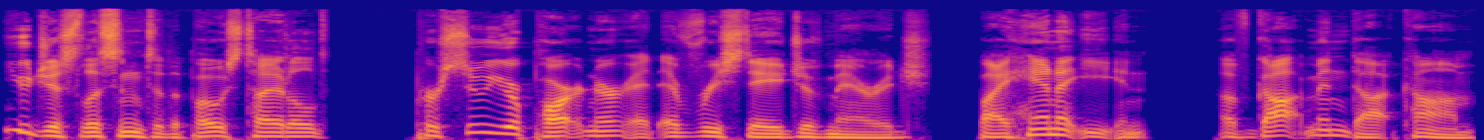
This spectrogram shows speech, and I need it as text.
You just listened to the post titled, Pursue Your Partner at Every Stage of Marriage by Hannah Eaton of Gottman.com.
